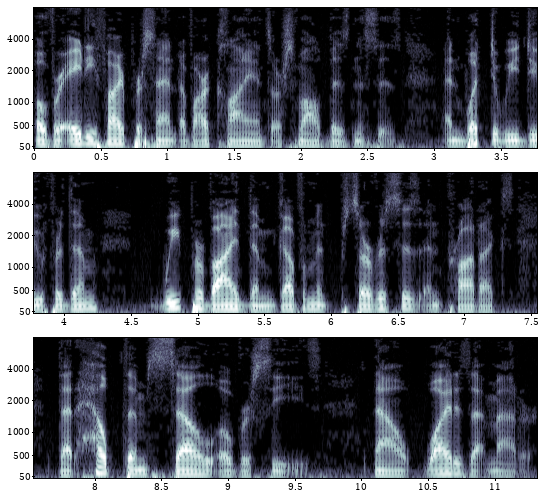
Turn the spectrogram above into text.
Over 85% of our clients are small businesses. And what do we do for them? We provide them government services and products that help them sell overseas. Now, why does that matter?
